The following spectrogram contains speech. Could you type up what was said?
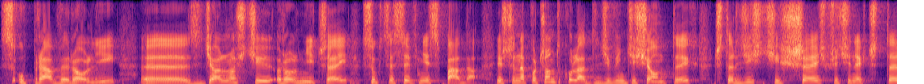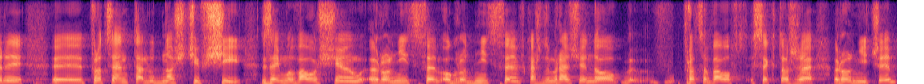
z uprawy roli, e, z działalności rolniczej, sukcesywnie spada. Jeszcze na początku lat 90. 46,4% ludności wsi zajmowało się rolnictwem, ogrodnictwem, w każdym razie no, pracowało w sektorze rolniczym.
